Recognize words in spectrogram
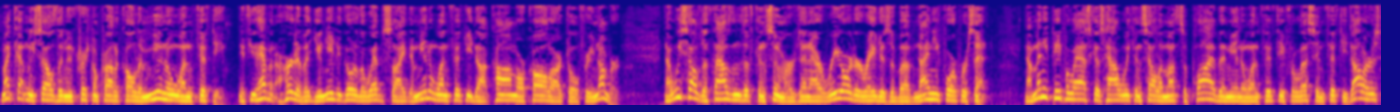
My company sells a nutritional product called Immuno 150. If you haven't heard of it, you need to go to the website immuno150.com or call our toll-free number. Now, we sell to thousands of consumers and our reorder rate is above 94%. Now, many people ask us how we can sell a month's supply of Immuno 150 for less than $50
